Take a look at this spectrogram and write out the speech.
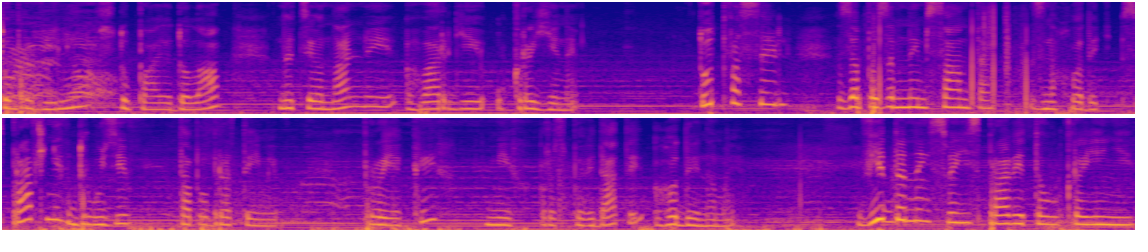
добровільно вступає до лав Національної гвардії України. Тут Василь за позивним Санта знаходить справжніх друзів та побратимів, про яких міг розповідати годинами. Відданий своїй справі та Україні,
